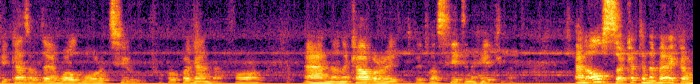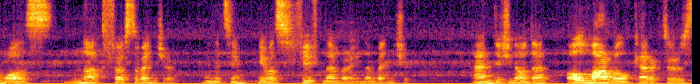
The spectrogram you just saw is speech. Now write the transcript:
because of the World War II propaganda for and on the cover it, it was hitting Hitler. And also Captain America was not first Avenger in the team. He was fifth member in Avenger. And did you know that all Marvel characters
